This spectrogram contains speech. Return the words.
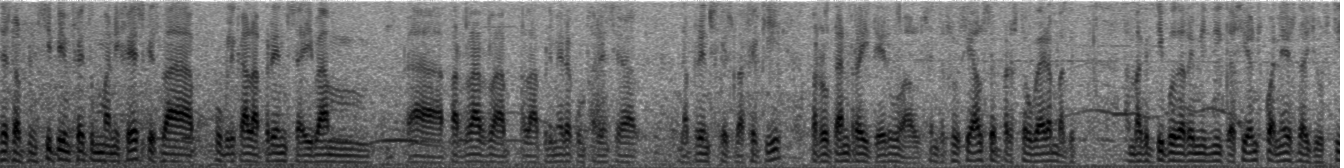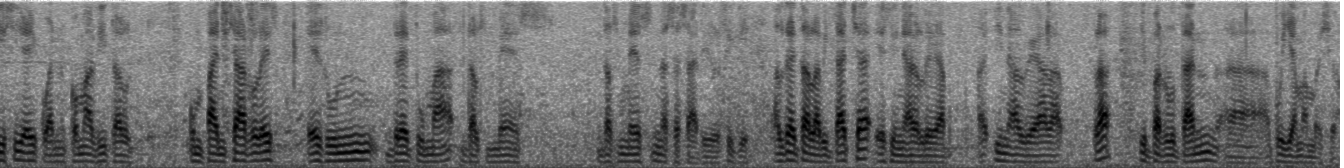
Des del principi hem fet un manifest que es va publicar a la premsa i vam uh, parlar la, a la primera conferència de premsa que es va fer aquí. Per tant, reitero, el centre social sempre està obert amb aquest, amb aquest tipus de reivindicacions quan és de justícia i quan, com ha dit el company Charles, és un dret humà dels més, dels més necessaris. O sigui, el dret a l'habitatge és inalienable i per tant eh, apoyem amb això.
